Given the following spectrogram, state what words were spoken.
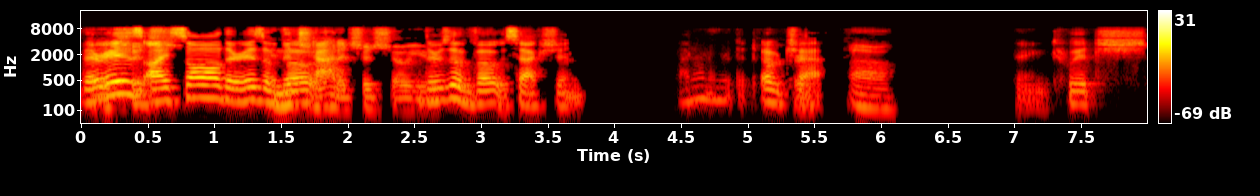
There It is. should I saw there is a vote. In the chat, it should show you. There's a vote section. I don't know where the. Oh, chat. Oh, thing Twitch.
